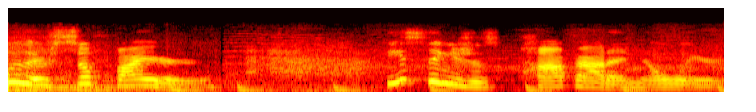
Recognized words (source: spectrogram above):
Ooh, there's still fire. These things just pop out of nowhere.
